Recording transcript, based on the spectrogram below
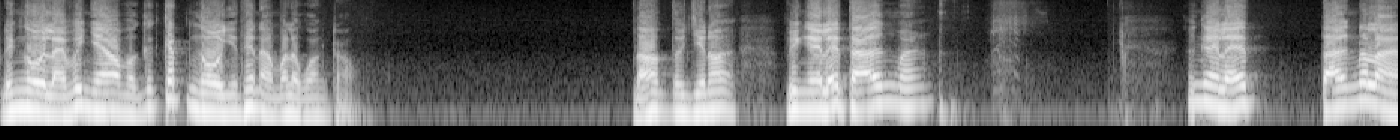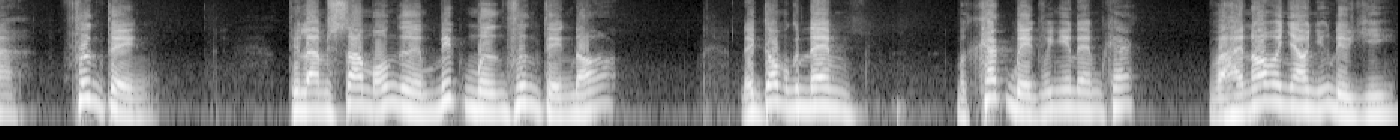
để ngồi lại với nhau và cái cách ngồi như thế nào mới là quan trọng. Đó tôi chỉ nói vì ngày lễ tạ ơn mà. Cái ngày lễ tạ ơn đó là phương tiện thì làm sao mỗi người biết mượn phương tiện đó để có một cái đêm mà khác biệt với những đêm khác? Và hãy nói với nhau những điều gì?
